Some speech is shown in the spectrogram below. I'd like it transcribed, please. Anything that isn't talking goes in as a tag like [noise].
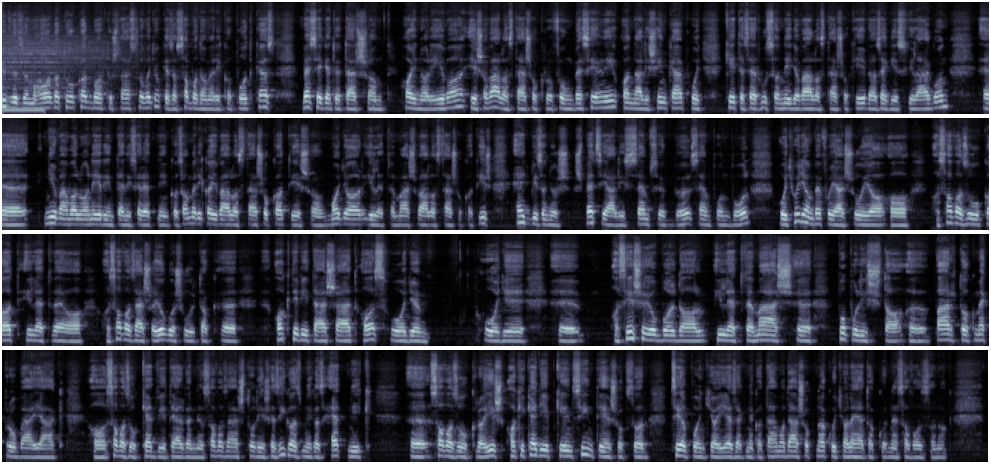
Üdvözlöm a hallgatókat, Bartus László vagyok, ez a Szabad Amerika Podcast, beszélgetőtársam Hajnal Éva, és a választásokról fogunk beszélni, annál is inkább, hogy 2024 a választások éve az egész világon. E, nyilvánvalóan érinteni szeretnénk az amerikai választásokat és a magyar, illetve más választásokat is, egy bizonyos speciális szemszögből, szempontból, hogy hogyan befolyásolja a a szavazókat, illetve a, a szavazásra jogosultak aktivitását az, hogy, hogy a szélsőjobboldal, illetve más populista pártok megpróbálják a szavazók kedvét elvenni a szavazástól, és ez igaz még az etnik szavazókra is, akik egyébként szintén sokszor célpontjai ezeknek a támadásoknak, hogyha lehet, akkor ne szavazzanak.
